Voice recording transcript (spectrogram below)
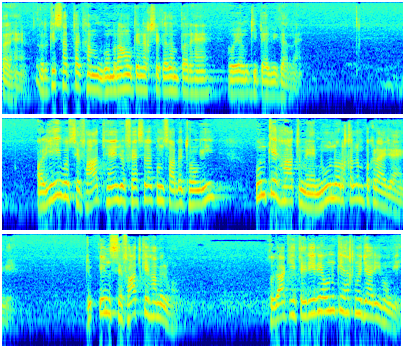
पर हैं। और किस हद तक हम गुमराहों के नक्श कदम पर हैं, वो उनकी पैरवी कर रहे हैं। और यही वो सिफात हैं जो फैसला कन साबित होंगी, उनके हाथ में नून और कलम पकड़ाए जाएँगे, जो इन सिफात के हामिल हों। खुदा की तहरीरें उनके हक में जारी होंगी,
